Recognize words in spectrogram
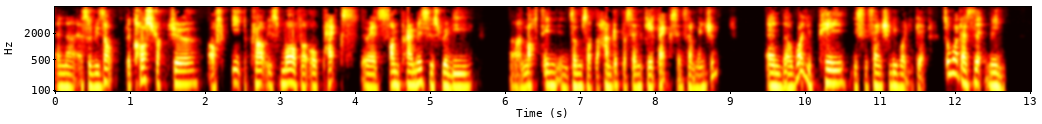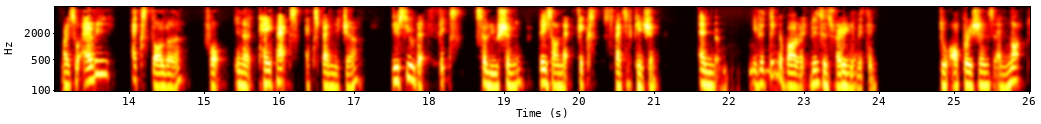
And uh, as a result, the cost structure of each cloud is more of an OPEX, whereas on-premise is really uh, locked in in terms of the 100% CAPEX, as I mentioned. And uh, what you pay is essentially what you get. So what does that mean? Right. So every X dollar for in a CAPEX expenditure gives you that fixed solution based on that fixed specification. And if you think about it, this is very limiting to operations and not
